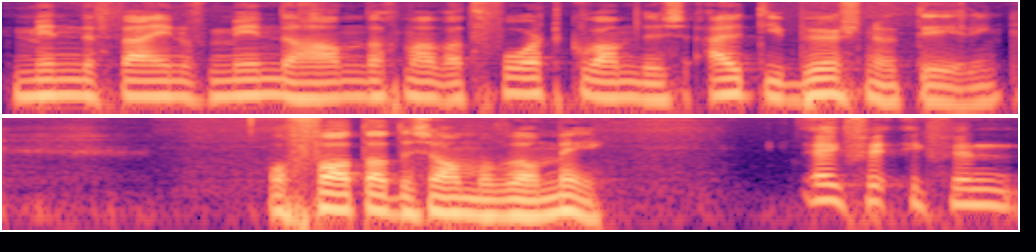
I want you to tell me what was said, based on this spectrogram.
minder fijn of minder handig, maar wat voortkwam dus uit die beursnotering? Of valt dat dus allemaal wel mee? Ik vind, ik vind,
